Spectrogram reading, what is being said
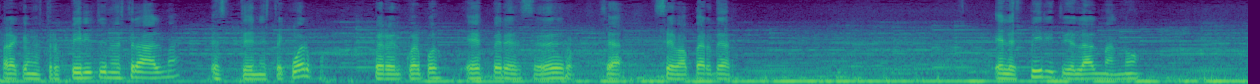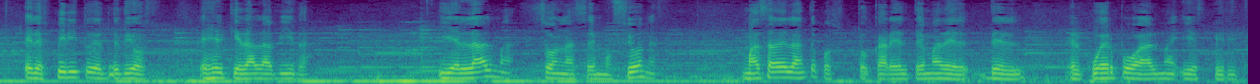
para que nuestro espíritu y nuestra alma estén en este cuerpo. Pero el cuerpo es perecedero, o sea, se va a perder. El espíritu y el alma no. El espíritu es de Dios, es el que da la vida. Y el alma son las emociones. Más adelante pues tocaré el tema del, el cuerpo, alma y espíritu.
